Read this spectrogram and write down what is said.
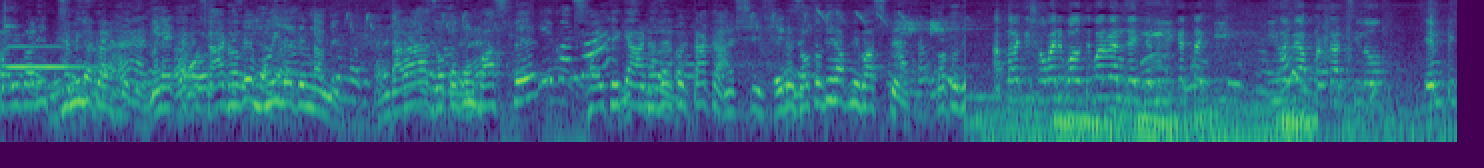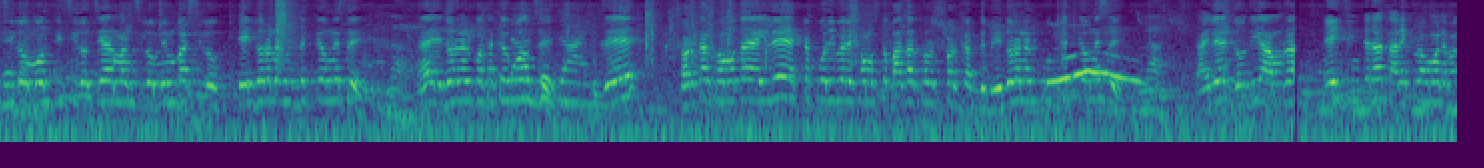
বাড়ি বাড়ি ফ্যামিলি কার্ড মানে একটা কার্ড হবে মহিলাদের নামে। তারা যতদিন বাঁচবে ছয় থেকে আট হাজার করে টাকা। এটা যতদিন আপনি বাঁচবেন ততদিন আপনারা কি সবাই বলতে পারবেন যে ফ্যামিলি কার্ডটা কি? কি হবে আপনার কার্ড ছিল? এমপি ছিল মন্ত্রী ছিল চেয়ারম্যান ছিল মেম্বার ছিল। এই ধরনের উদ্যোগ কেউ নেছে? হ্যাঁ এই ধরনের কথা কেউ বলছে? যে সরকার ক্ষমতায় আইলে একটা পরিবারের সমস্ত বাজার খরচ সরকার দেবে। এই ধরনের উদ্যোগ কেউ নেছে? তাইলে যদি আমরা এই চিন্তাটা তারেক রহমান এবং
